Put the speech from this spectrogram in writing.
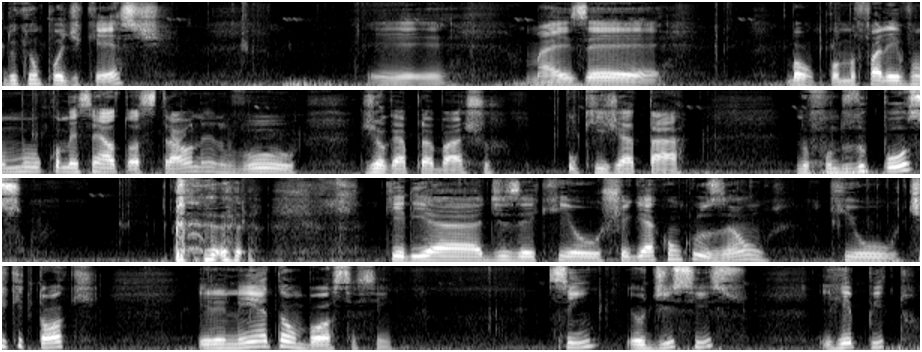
do que um podcast. É, mas é. Bom, como eu falei, vamos começar em alto astral, né? Não vou jogar para baixo o que já tá no fundo do poço. Queria dizer que eu cheguei à conclusão que o TikTok ele nem é tão bosta assim. Sim, eu disse isso e repito,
